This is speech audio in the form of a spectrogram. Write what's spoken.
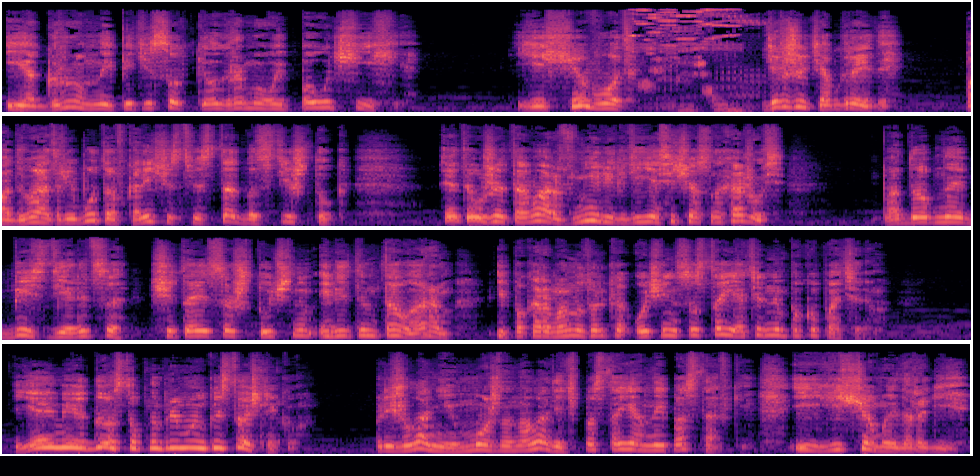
и огромной 500-килограммовой паучихи. Еще вот, держите апгрейды. По два атрибута в количестве 120 штук. Это уже товар в мире, где я сейчас нахожусь. Подобная безделица считается штучным элитным товаром и по карману только очень состоятельным покупателям. Я имею доступ напрямую к источнику. При желании можно наладить постоянные поставки. И еще, мои дорогие,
